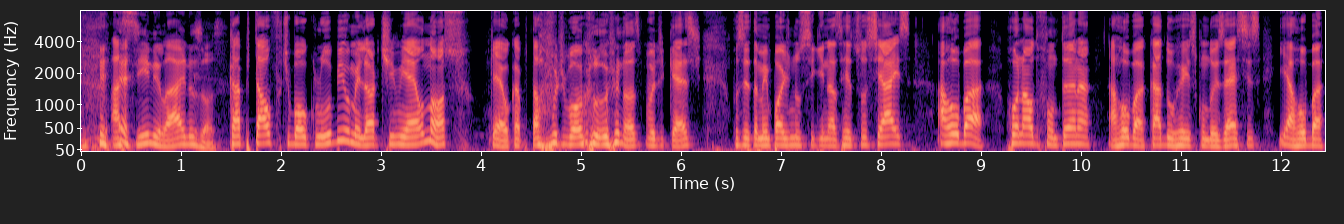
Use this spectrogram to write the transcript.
Assine lá e nos ouça. Capital Futebol Clube, o melhor time é o nosso. Que é o Capital Futebol Clube, nosso podcast. Você também pode nos seguir nas redes sociais, arroba Ronaldo Fontana, arroba Cadu Reis com dois S e arroba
